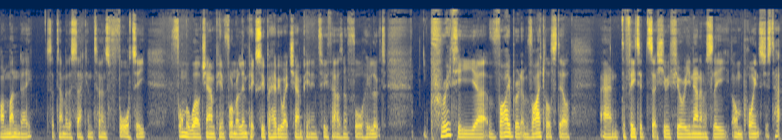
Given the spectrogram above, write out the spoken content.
on Monday, September the second, turns 40 former world champion, former Olympic super heavyweight champion in 2004, who looked pretty uh, vibrant and vital still, and defeated Hughie Fury unanimously on points. Just had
